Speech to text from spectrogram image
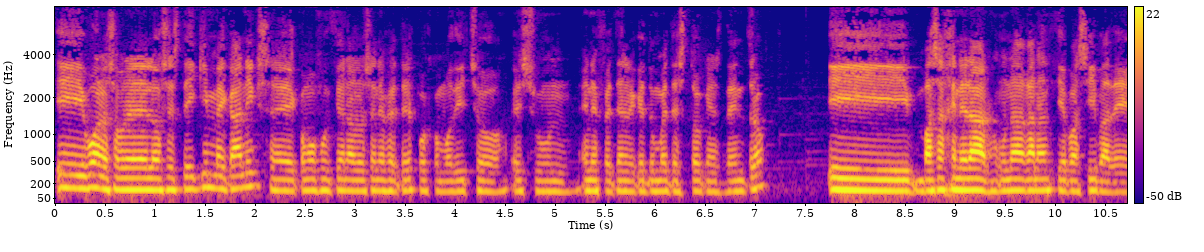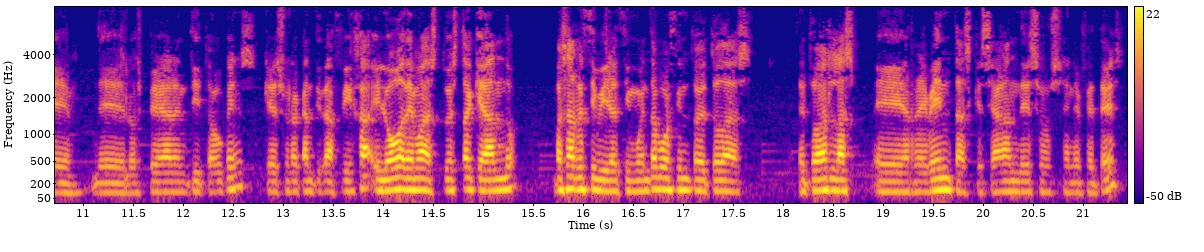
Y bueno, sobre los staking mechanics, cómo funcionan los NFTs, pues como he dicho, es un NFT en el que tú metes tokens dentro y vas a generar una ganancia pasiva de, de los PRNT tokens, que es una cantidad fija, y luego además tú quedando vas a recibir el 50% de todas, de todas las eh, reventas que se hagan de esos NFTs.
